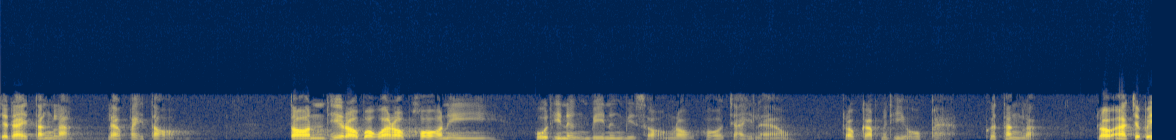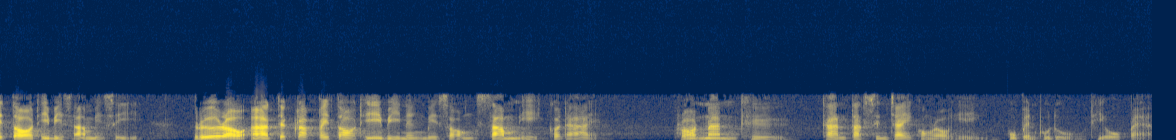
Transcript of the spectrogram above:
จะได้ตั้งหลักแล้วไปต่อ ตอนที่เราบอกว่าเราพอในคู่ที่1 B1 B2 เราพอใจแล้ว เรากลับมาที่ O8 เพื่อตั้งหลัก เราอาจจะไปต่อที่ B3 B4 หรือเราอาจจะกลับไปต่อที่ B1 B2 ซ้ำอีกก็ได้ เพราะนั่นคือการตัดสินใจของเราเอง ผู้เป็นผู้ดูที่ O8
